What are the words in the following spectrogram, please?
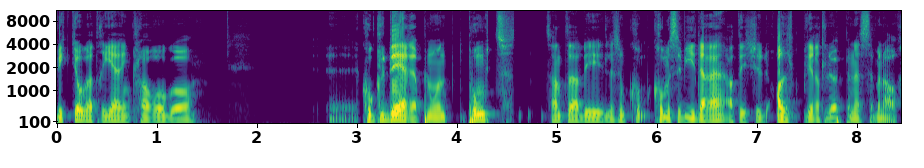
viktig at regjeringen klarer å eh, konkludere på noen punkt, sant? der de liksom kommer seg videre, at ikke alt blir et løpende seminar.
